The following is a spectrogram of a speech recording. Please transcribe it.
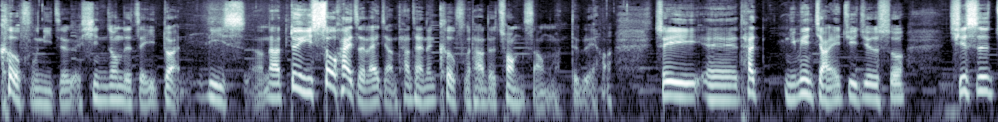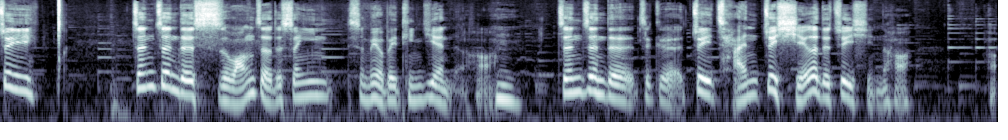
克服你这个心中的这一段历史啊。那对于受害者来讲，他才能克服他的创伤嘛，对不对哈？所以，呃，他里面讲一句，就是说，其实最真正的死亡者的声音是没有被听见的，哈。嗯。真正的这个最残、最邪恶的罪行的哈，好，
